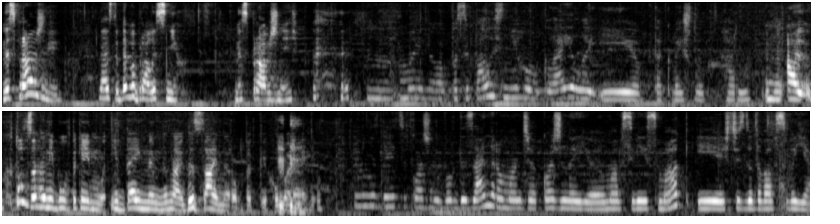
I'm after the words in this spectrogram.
Не справжній? Настя, де ви брали сніг? Не справжній. Посипали снігом, клеїли і так вийшло гарно. А хто взагалі був таким ідейним, не знаю, дизайнером таких оберегів? Ну, Мені здається, кожен був дизайнером, адже кожен мав свій смак і щось додавав своє.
